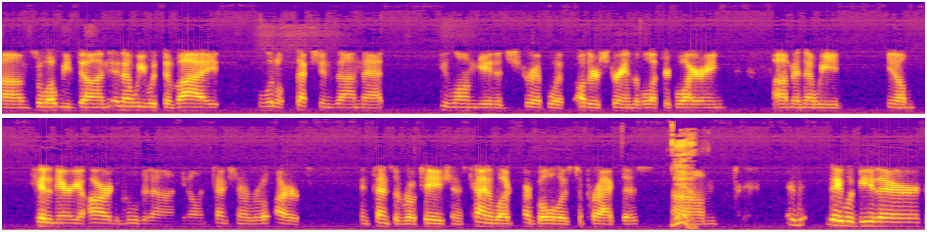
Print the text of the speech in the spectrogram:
Um, so what we've done, and then we would divide little sections on that elongated strip with other strands of electric wiring, um, and then we, you know, hit an area hard and move it on. You know, intentional our intensive rotation is kind of what our goal is to practice. Yeah. Um, they would be there.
